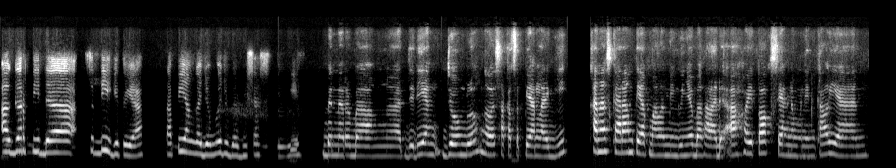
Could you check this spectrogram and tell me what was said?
agar tidak sedih gitu ya. Tapi yang gak jomblo juga bisa sih. Bener banget. Jadi yang jomblo nggak usah kesepian lagi. Karena sekarang tiap malam minggunya bakal ada Ahoy Talks yang nemenin kalian.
